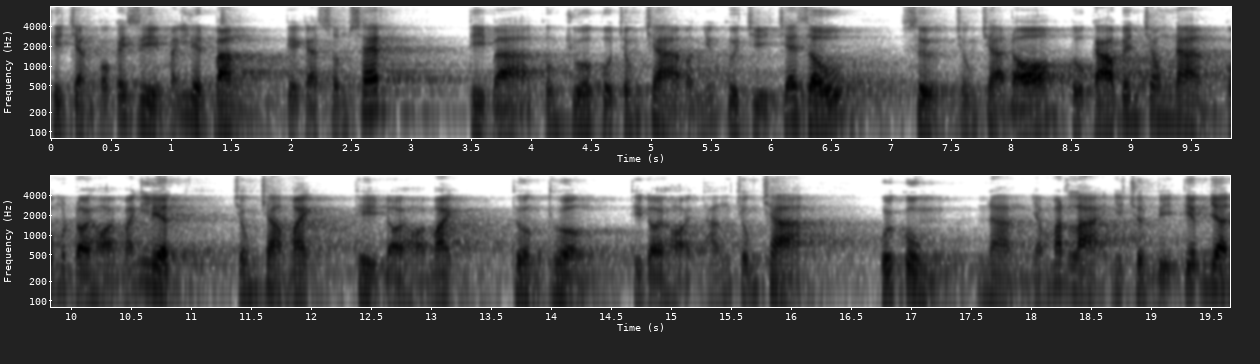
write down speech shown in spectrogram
Thì chẳng có cái gì mãnh liệt bằng, Kể cả sấm sét. Tỷ bà công chúa cô chống trả bằng những cử chỉ che giấu. Sự chống trả đó tố cáo bên trong nàng có một đòi hỏi mãnh liệt. Chống trả mạnh thì đòi hỏi mạnh Thường thường thì đòi hỏi thắng chống trả. Cuối cùng nàng nhắm mắt lại như chuẩn bị tiếp nhận.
